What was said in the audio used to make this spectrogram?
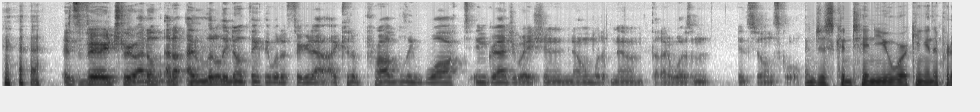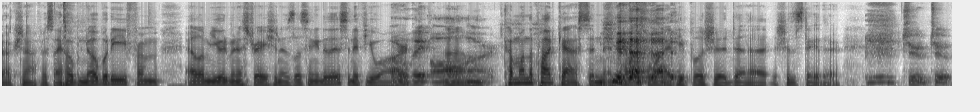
It's very true. I don't, I don't. I literally don't think they would have figured out. I could have probably walked in graduation, and no one would have known that I wasn't in, still in school. and just continue working in the production office. I hope nobody from LMU administration is listening to this, and if you are, Oh, they all um, are. Come on the podcast and, and tell us why people should uh, should stay there. True, true.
